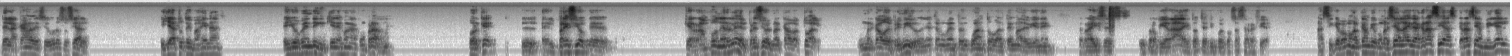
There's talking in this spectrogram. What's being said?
de la caja de seguro social. Y ya tú te imaginas, ellos venden y quiénes van a comprar, ¿no? Porque el, precio que querrán ponerle es el precio del mercado actual. Un mercado deprimido en este momento en cuanto al tema de bienes, raíces y propiedades y todo este tipo de cosas se refiere. Así que vamos al cambio comercial. Aida, gracias. Gracias, Miguel.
